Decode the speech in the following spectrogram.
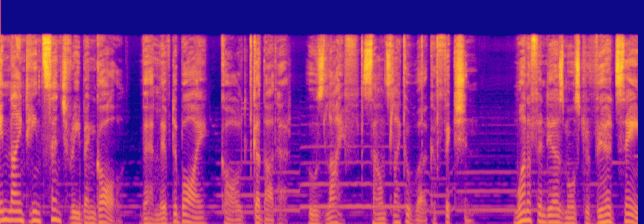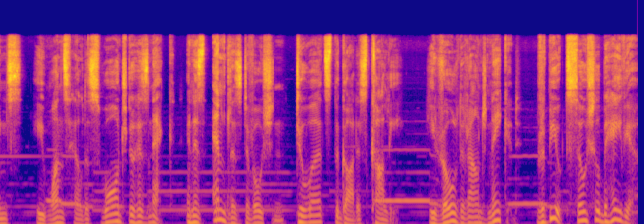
In 19th century Bengal, there lived a boy called Gadadhar, whose life sounds like a work of fiction. One of India's most revered saints, he once held a sword to his neck in his endless devotion towards the goddess Kali. He rolled around naked, rebuked social behavior,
